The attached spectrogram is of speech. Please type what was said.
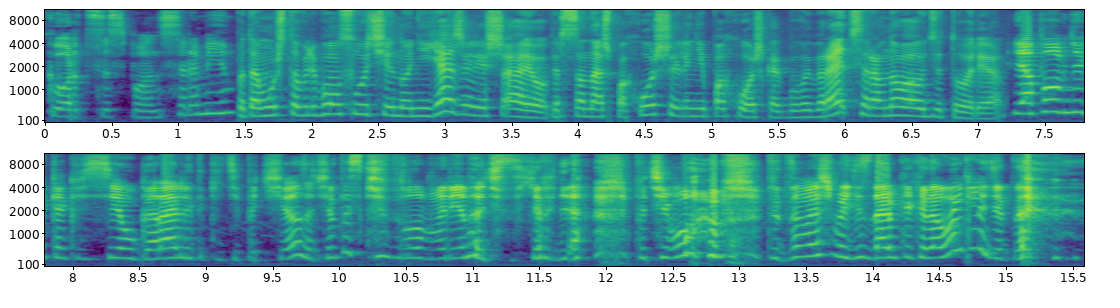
Дискорд со спонсорами. Потому что в любом случае, но ну, не я же решаю, персонаж похож или не похож, как бы выбирает все равно аудитория. Я помню, как все угорали, такие, типа, че, зачем ты скинула Марину, что за херня? Почему? Ты думаешь, мы не знаем, как она выглядит?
